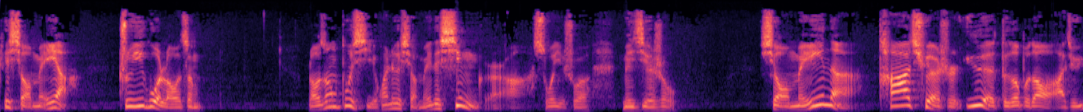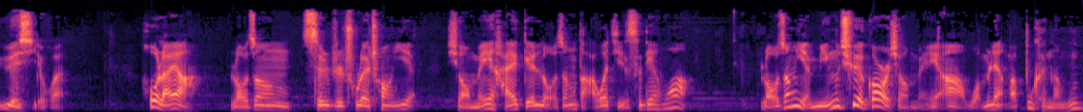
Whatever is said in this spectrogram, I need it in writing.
这小梅呀，追过老曾。老曾不喜欢这个小梅的性格啊，所以说没接受。小梅呢，她却是越得不到啊，就越喜欢。后来啊，老曾辞职出来创业，小梅还给老曾打过几次电话。老曾也明确告诉小梅啊，我们两个不可能。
